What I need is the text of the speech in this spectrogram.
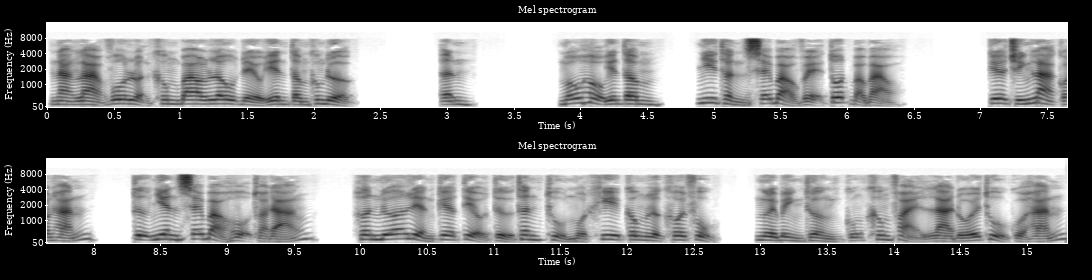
nàng là vô luận không bao lâu đều yên tâm không được. Ân, Mẫu hậu yên tâm, Nhi thần sẽ bảo vệ tốt bảo bảo. Kia chính là con hắn, tự nhiên sẽ bảo hộ thỏa đáng, hơn nữa liền kia tiểu tử thân thủ một khi công lực khôi phục, người bình thường cũng không phải là đối thủ của hắn,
